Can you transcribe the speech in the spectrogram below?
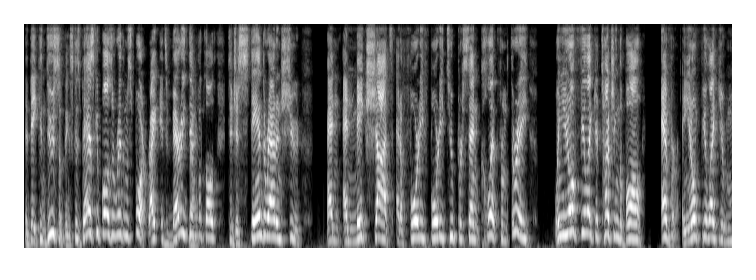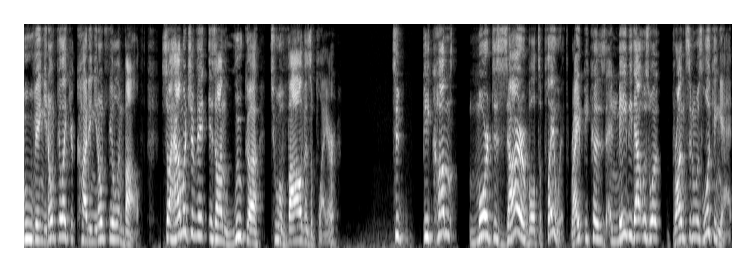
that they can do some things because basketball is a rhythm sport, right? It's very difficult right. to just stand around and shoot and and make shots at a 40 42% clip from 3 when you don't feel like you're touching the ball ever and you don't feel like you're moving, you don't feel like you're cutting, you don't feel involved. So how much of it is on Luka to evolve as a player? To become more desirable to play with, right? Because and maybe that was what Brunson was looking at,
